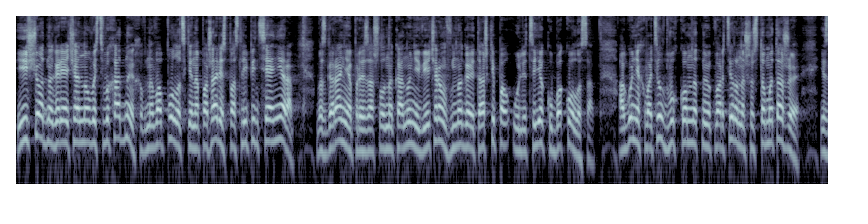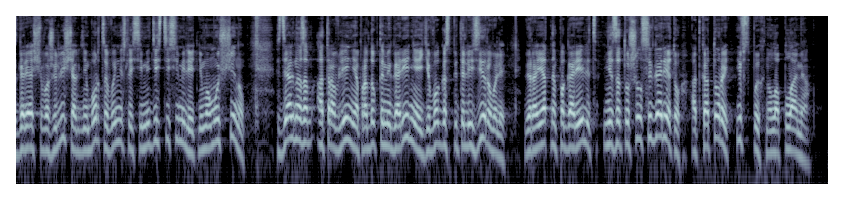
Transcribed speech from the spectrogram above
И еще одна горячая новость выходных. В Новополоцке на пожаре спасли пенсионера. Возгорание произошло накануне вечером в многоэтажке по улице Якуба Колоса. Огонь охватил двухкомнатную квартиру на шестом этаже. Из горящего жилища огнеборцы вынесли 77-летнего мужчину. С диагнозом отравления продуктами горения его госпитализировали. Вероятно, погорелец не затушил сигарету, от которой и вспыхнуло пламя.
